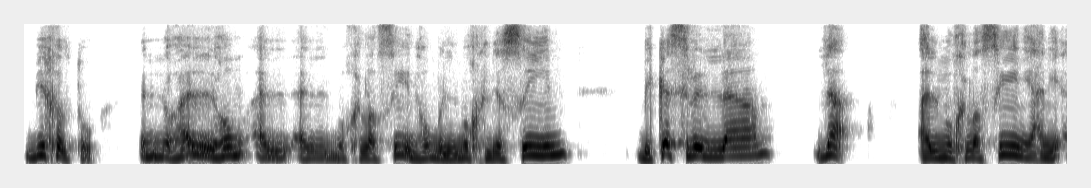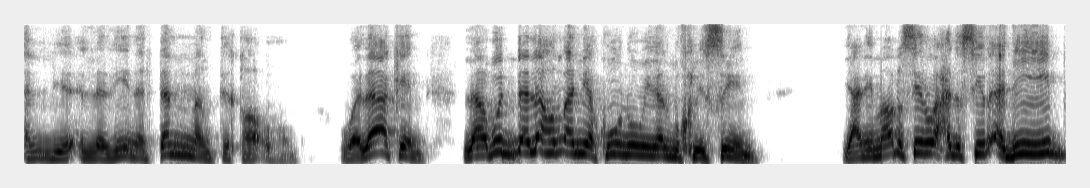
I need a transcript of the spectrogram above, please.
بيخلطوا أنه هل هم المخلصين هم المخلصين بكسر اللام؟ لا المخلصين يعني الذين تم انتقاؤهم. ولكن لا بد لهم أن يكونوا من المخلصين. يعني ما بصير واحد يصير أديب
